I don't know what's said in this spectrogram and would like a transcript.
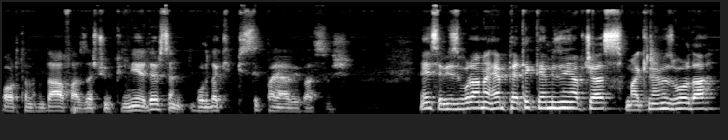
Ortalama daha fazla çünkü. Niye dersen buradaki pislik bayağı bir basmış. Neyse biz buranın hem petek temizliğini yapacağız. Makinemiz burada.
